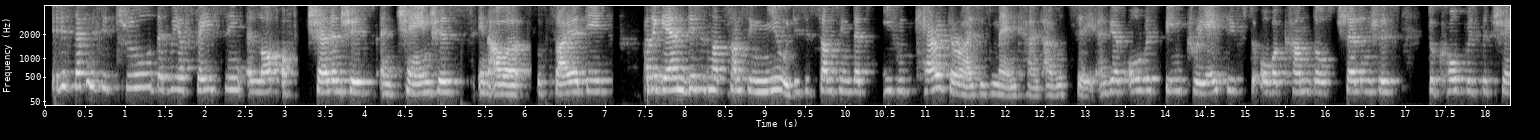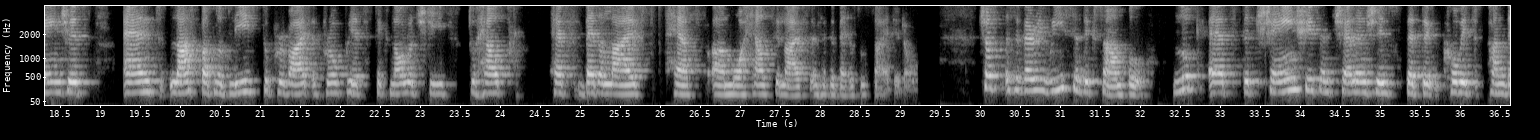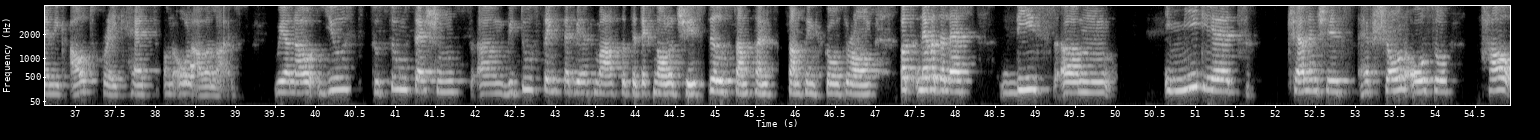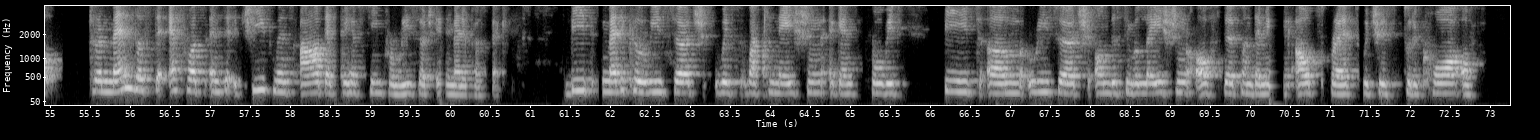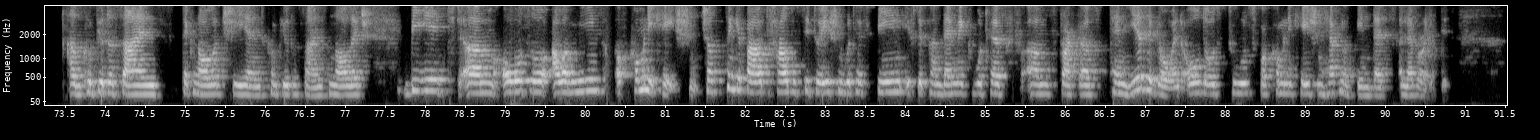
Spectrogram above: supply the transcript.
It is definitely true that we are facing a lot of challenges and changes in our society but again, this is not something new. This is something that even characterizes mankind, I would say. And we have always been creative to overcome those challenges, to cope with the changes, and last but not least, to provide appropriate technology to help have better lives, have uh, more healthy lives, and have a better society at all. Just as a very recent example, look at the changes and challenges that the COVID pandemic outbreak had on all our lives. We are now used to Zoom sessions. Um, we do think that we have mastered the technology. Still, sometimes something goes wrong. But nevertheless, these um, immediate challenges have shown also how tremendous the efforts and the achievements are that we have seen from research in many perspectives be it medical research with vaccination against COVID, be it um, research on the simulation of the pandemic outspread, which is to the core of um, computer science technology and computer science knowledge, be it um, also our means of communication. Just think about how the situation would have been if the pandemic would have um, struck us 10 years ago and all those tools for communication have not been that elaborated.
